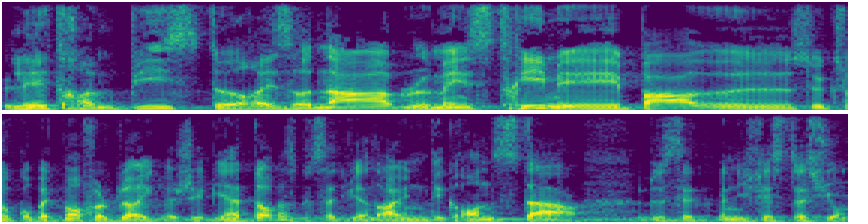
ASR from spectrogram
les Trumpistes raisonnables, mainstream, et pas euh, ceux qui sont complètement folkloriques. Ben, j'ai bien tort parce que ça deviendra une des grandes stars de cette manifestation.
